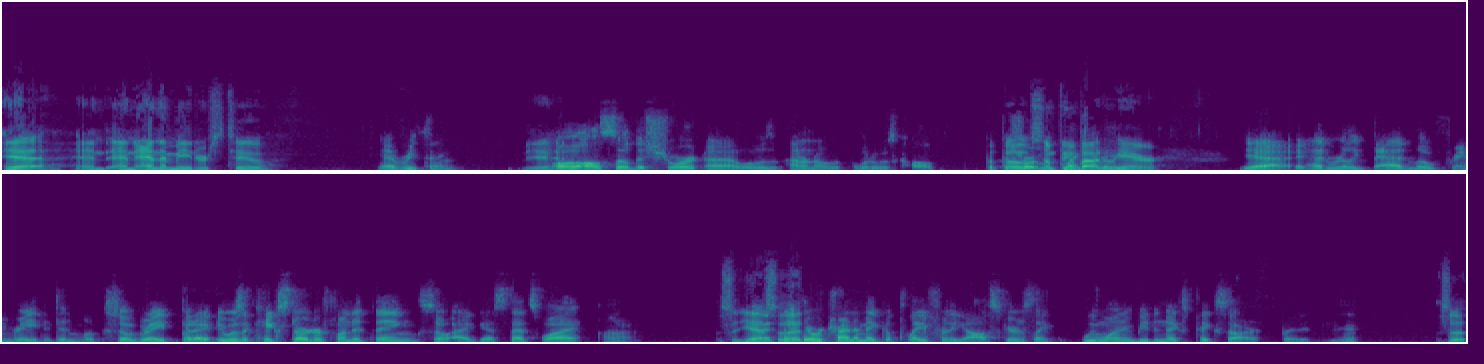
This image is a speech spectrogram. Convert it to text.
Yeah, and and animators too. Everything. Yeah. Oh, also the short. Uh, what was I don't know what it was called, but the oh, short something about really, hair. Yeah, it had really bad low frame rate. It didn't look so great, but I, it was a Kickstarter funded thing, so I guess that's why. So yeah, I so think that, they were trying to make a play for the Oscars, like we want to be the next Pixar, but. Eh. So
